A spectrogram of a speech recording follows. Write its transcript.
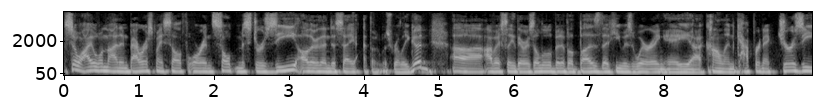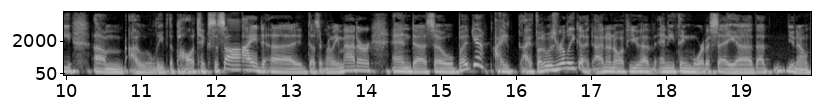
So I will not embarrass myself or insult Mr. Z, other than to say I thought it was really good. Uh, obviously, there was a little bit of a buzz that he was wearing a uh, Colin. Kaepernick jersey. Um, I will leave the politics aside. Uh, it doesn't really matter. And uh, so, but yeah, I, I thought it was really good. I don't know if you have anything more to say uh, that, you know,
